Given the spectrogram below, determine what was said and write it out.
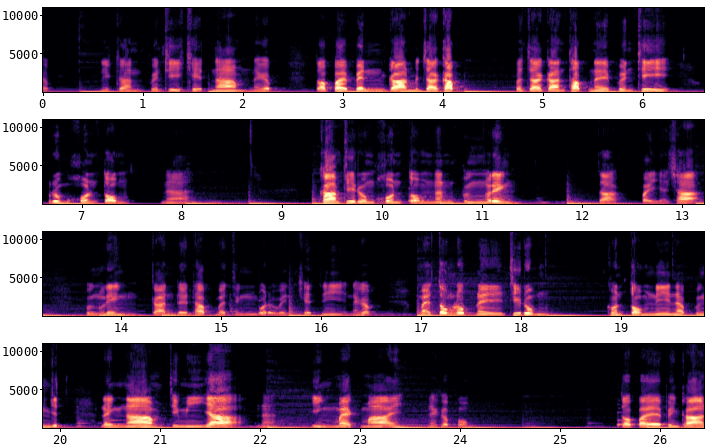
ครับนี่การพื้นที่เขตน้ำนะครับ ต่อไปเป็นการบัญชาครับบัญชาการทัพในพื้นที่รุ่มโคนตมนะข้ามที่รุ่มโคนตมนั้นพึงเร่งจาก ไปอย่าช้าพึงเร่งการเดินทัพมาถึงบริเวณเขตนี้นะครับไม่ต้องรบในที่รุ่มคนตมนี้นะพึงยึดแหล่งน้ำที่มีหญ้านะอิ่งแมกไม้นะครับผม ต่อไปเป็นการ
